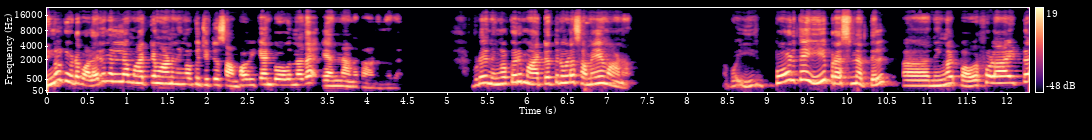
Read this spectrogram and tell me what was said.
നിങ്ങൾക്ക് ഇവിടെ വളരെ നല്ല മാറ്റമാണ് നിങ്ങൾക്ക് ചുറ്റും സംഭവിക്കാൻ പോകുന്നത് എന്നാണ് കാണുന്നത്. ഇവിടെ നിങ്ങൾക്കൊരു മാറ്റത്തിനുള്ള സമയമാണ്. അപ്പോൾ ഇപ്പോഴത്തെ ഈ പ്രശ്നത്തിൽ നിങ്ങൾ പവർഫുൾ ആയിട്ട്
